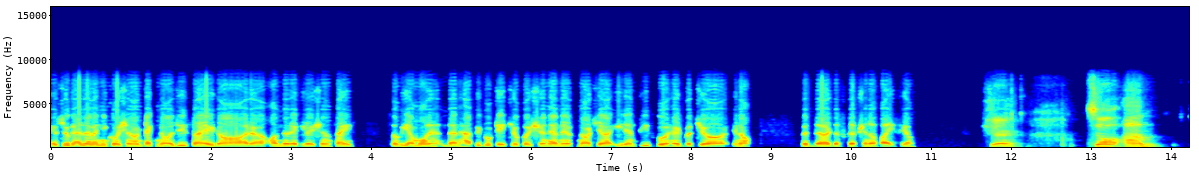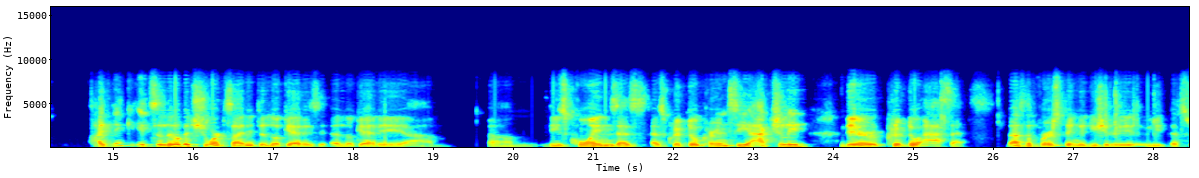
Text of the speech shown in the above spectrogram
if you guys have any question on technology side or uh, on the regulation side, so we are more than happy to take your question. And if not, yeah, Eden, please go ahead with your, you know, with the description of ICO. Sure. So um, I think it's a little bit short-sighted to look at is uh, look at a um, um, these coins as as cryptocurrency. Actually, they're crypto assets. That's the first thing that you should really, that's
